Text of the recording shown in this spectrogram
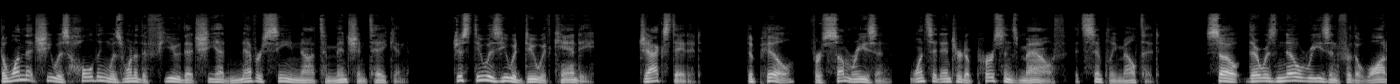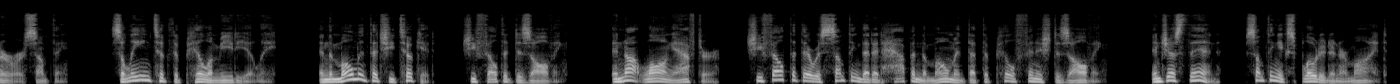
the one that she was holding was one of the few that she had never seen not to mention taken. Just do as you would do with candy, Jack stated. The pill, for some reason, once it entered a person's mouth, it simply melted. So there was no reason for the water or something. Celine took the pill immediately. And the moment that she took it, she felt it dissolving. And not long after, she felt that there was something that had happened the moment that the pill finished dissolving. And just then, something exploded in her mind.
